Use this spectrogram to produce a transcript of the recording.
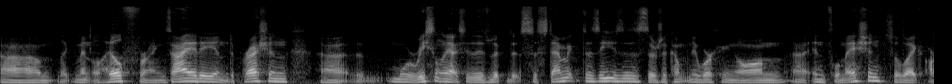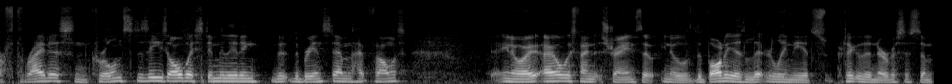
um, like mental health, for anxiety and depression. Uh, more recently, actually, they've looked at systemic diseases. There's a company working on uh, inflammation, so like arthritis and Crohn's disease, always stimulating the, the brainstem and the hypothalamus you know, I, I always find it strange that, you know, the body is literally made, particularly the nervous system,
